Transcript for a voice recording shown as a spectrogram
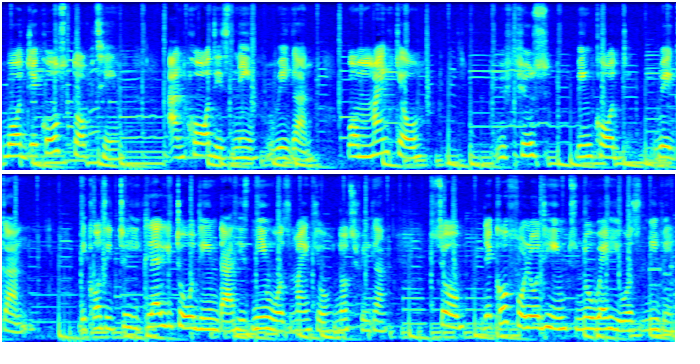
But Jacob stopped him and called his name Reagan, but Michael refused being called Reagan because he, t- he clearly told him that his name was Michael, not Reagan. So Jacob followed him to know where he was living.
